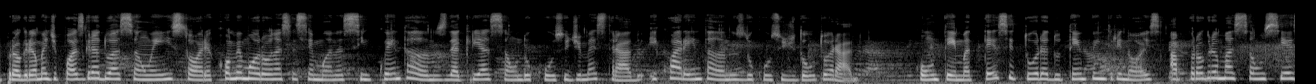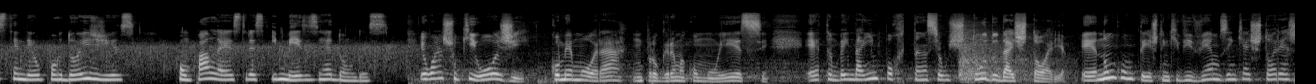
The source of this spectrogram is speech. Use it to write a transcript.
O programa de pós-graduação em História comemorou nessa semana 50 anos da criação do curso de mestrado e 40 anos do curso de doutorado. Com o tema Tessitura do Tempo Entre Nós, a programação se estendeu por dois dias, com palestras e mesas redondas. Eu acho que hoje comemorar um programa como esse é também da importância ao estudo da história. É num contexto em que vivemos em que a história às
